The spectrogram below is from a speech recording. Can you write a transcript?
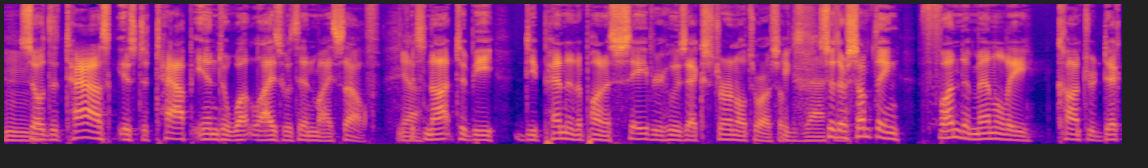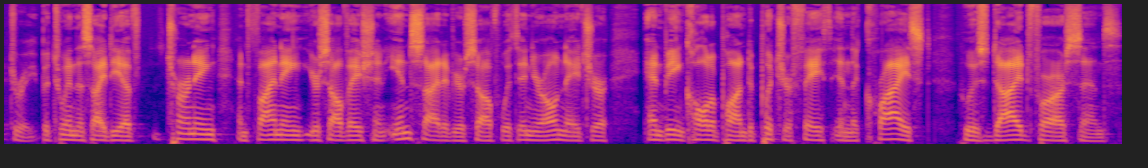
Hmm. So the task is to tap into what lies within myself. Yeah. It's not to be dependent upon a savior who is external to ourselves. Exactly. So there's something fundamentally contradictory between this idea of turning and finding your salvation inside of yourself within your own nature and being called upon to put your faith in the Christ who has died for our sins.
